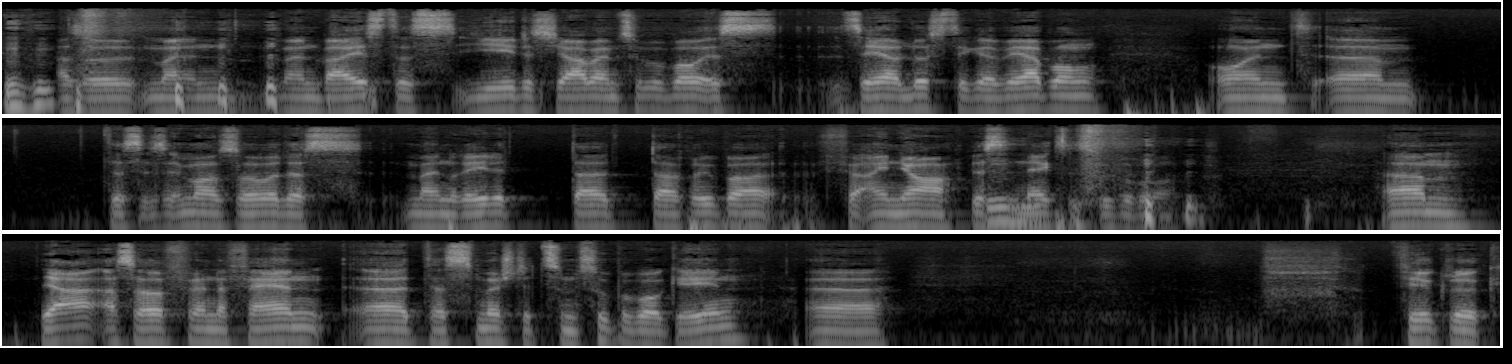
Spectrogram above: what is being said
Mhm. Also man, man weiß, dass jedes Jahr beim Super Bowl ist sehr lustige Werbung und ähm, das ist immer so, dass man redet da, darüber für ein Jahr bis mhm. zum nächsten Super Bowl. ähm, ja, also für einen Fan, äh, das möchte zum Super Bowl gehen, äh, viel Glück.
